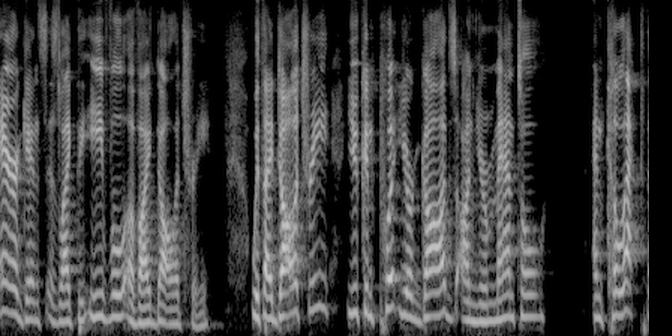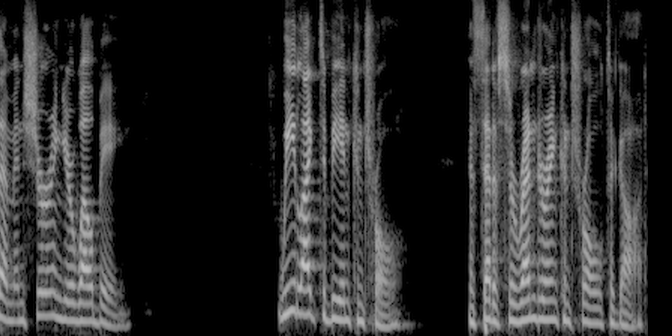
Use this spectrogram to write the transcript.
arrogance is like the evil of idolatry. With idolatry, you can put your gods on your mantle and collect them, ensuring your well being. We like to be in control instead of surrendering control to God.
